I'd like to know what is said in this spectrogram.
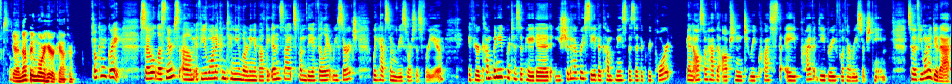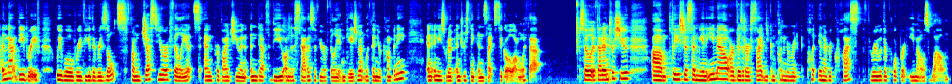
Absolutely. Yeah, nothing more here, Katherine. Okay, great. So, listeners, um, if you want to continue learning about the insights from the affiliate research, we have some resources for you. If your company participated, you should have received a company specific report and also have the option to request a private debrief with our research team. So, if you want to do that, in that debrief, we will review the results from just your affiliates and provide you an in depth view on the status of your affiliate engagement within your company and any sort of interesting insights to go along with that. So if that interests you, um, please just send me an email or visit our site. You can put in re- put in a request through the corporate email as well.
